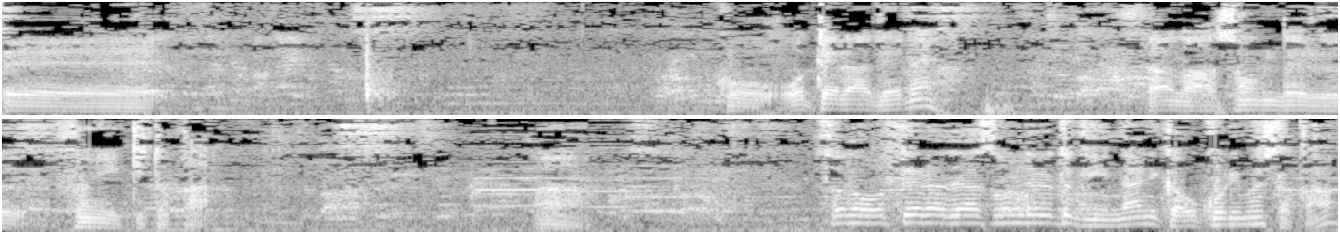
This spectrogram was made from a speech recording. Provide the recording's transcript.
えーこうお寺でねあの遊んでる雰囲気とか、そのお寺で遊んでる時に何か起こりましたか？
